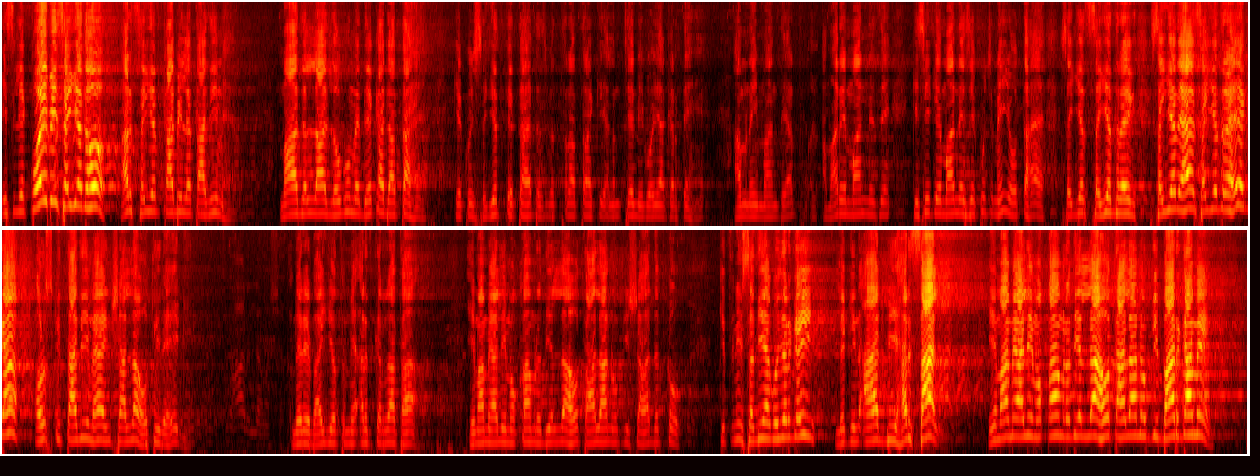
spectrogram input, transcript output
इसलिए कोई भी सैयद हो, हर सैयद काबिल तज़ीम है। माजल्ला लोगों में देखा जाता है कि कोई सैयद कहता है तो इसमें तरह तरह की अलमचे में गोया करते हैं, हम नहीं मानते। यार, हमारे मानने से, किसी के मानने से कुछ नहीं होता है। सैयद सैयद रहे, सैयद है, सैयद रहेगा और उसकी ताजीम है इनशाला होती रहेगी। मेरे भाइयों तो मैं अर्ज़ कर रहा था, इमाम अली मुकाम रदी अल्लाह तु की शहादत को, कितनी सदियाँ गुजर गई, लेकिन आज भी हर साल इमाम अली मुकाम रदी अल्लाह तु की बारगाह में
